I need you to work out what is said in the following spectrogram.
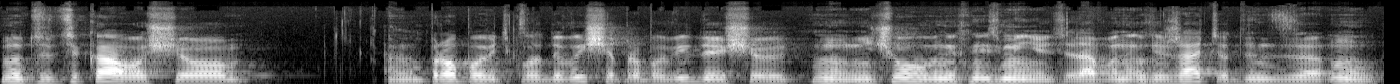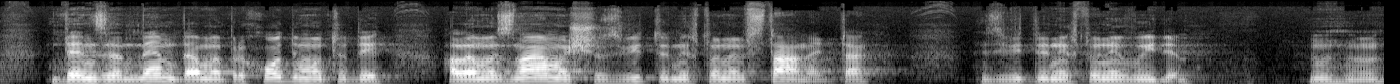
Ну, це цікаво, що проповідь кладовища проповідує, що ну, нічого в них не змінюється. Да? Вони лежать один за, ну, день за днем, да? ми приходимо туди, але ми знаємо, що звідти ніхто не встане, так? звідти ніхто не вийде. Угу.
